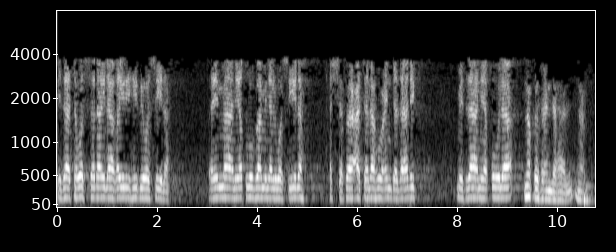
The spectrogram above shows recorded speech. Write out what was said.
إذا توسل إلى غيره بوسيلة فإما أن يطلب من الوسيلة الشفاعة له عند ذلك مثل أن يقول نقف عند هذه نعم.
